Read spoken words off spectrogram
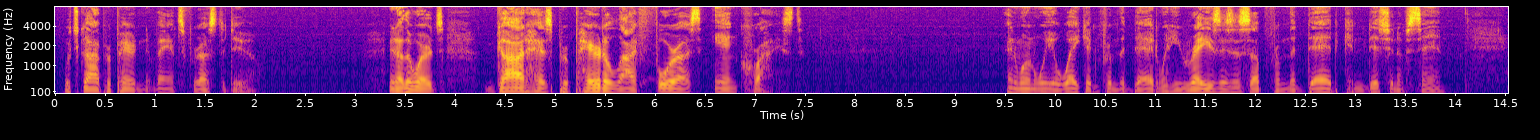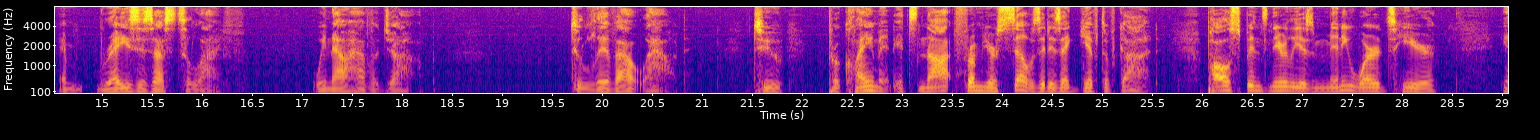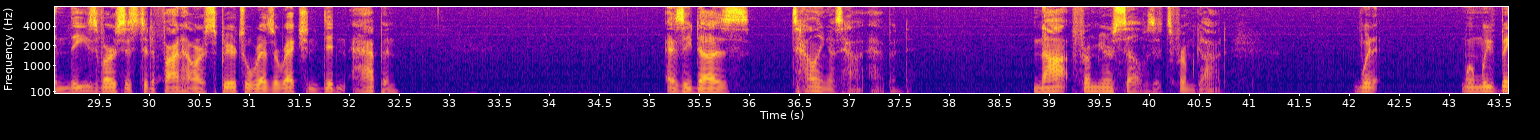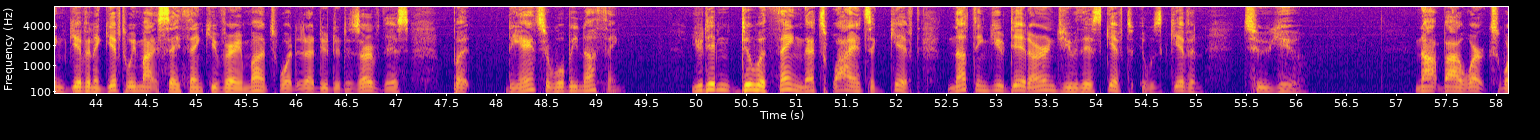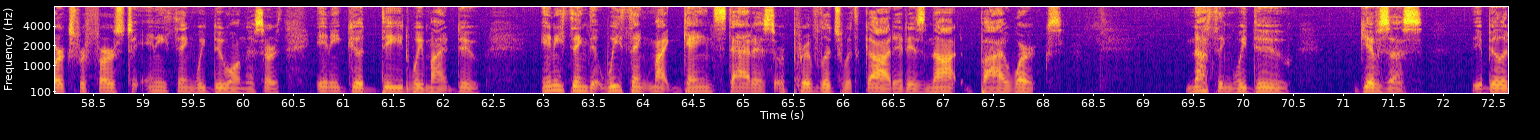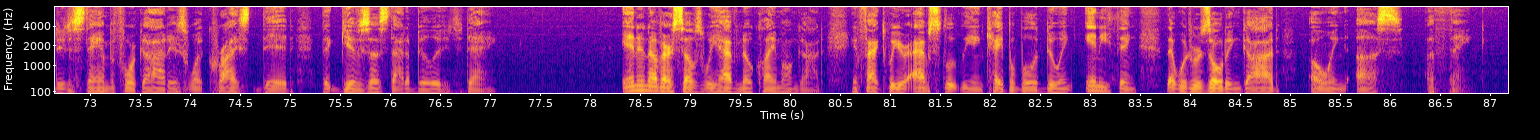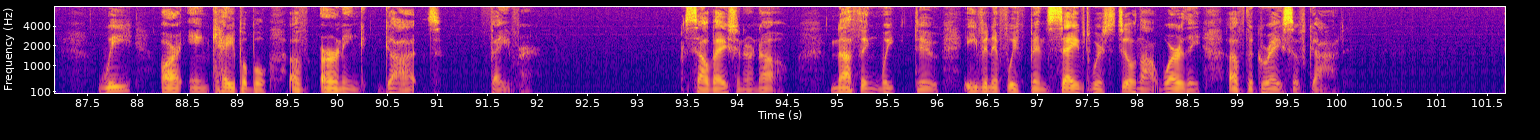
which God prepared in advance for us to do. In other words, God has prepared a life for us in Christ. And when we awaken from the dead, when He raises us up from the dead condition of sin and raises us to life, we now have a job to live out loud, to proclaim it. It's not from yourselves, it is a gift of God. Paul spends nearly as many words here in these verses to define how our spiritual resurrection didn't happen as he does telling us how it happened. Not from yourselves, it's from God. When when we've been given a gift, we might say, Thank you very much. What did I do to deserve this? But the answer will be nothing. You didn't do a thing. That's why it's a gift. Nothing you did earned you this gift. It was given to you. Not by works. Works refers to anything we do on this earth, any good deed we might do, anything that we think might gain status or privilege with God. It is not by works. Nothing we do gives us the ability to stand before God. It is what Christ did that gives us that ability today. In and of ourselves, we have no claim on God. In fact, we are absolutely incapable of doing anything that would result in God owing us a thing. We are incapable of earning God's favor. Salvation or no, nothing we do. Even if we've been saved, we're still not worthy of the grace of God.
